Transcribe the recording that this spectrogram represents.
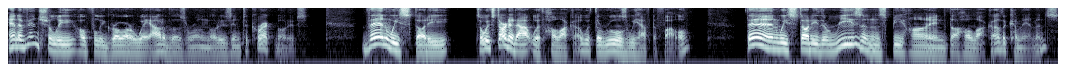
and eventually, hopefully, grow our way out of those wrong motives into correct motives. Then we study, so we've started out with halakha, with the rules we have to follow. Then we study the reasons behind the halakha, the commandments,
